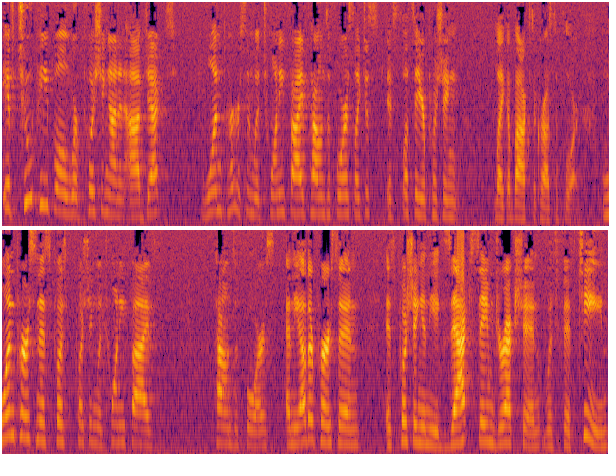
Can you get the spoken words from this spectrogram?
if two people were pushing on an object, one person with 25 pounds of force, like just if let's say you're pushing like a box across the floor, one person is push, pushing with 25 pounds of force, and the other person is pushing in the exact same direction with 15,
